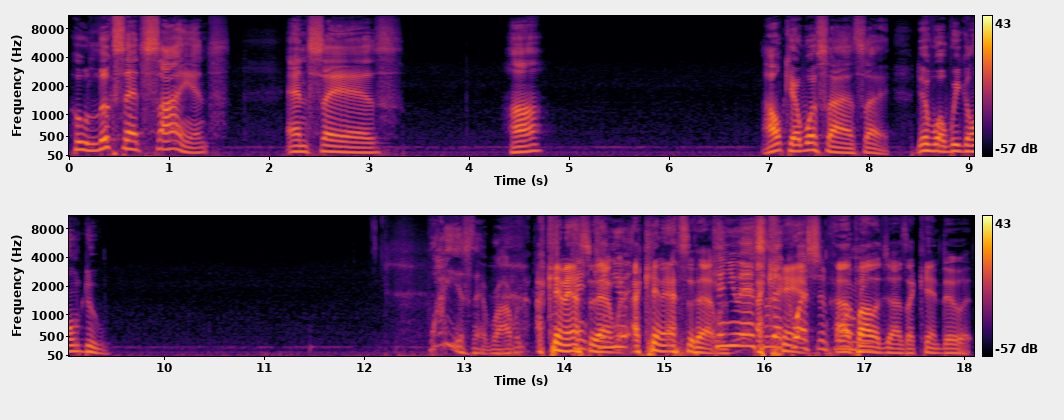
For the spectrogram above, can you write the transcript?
who looks at science and says, huh? I don't care what science say. This is what we gonna do. Why is that, Robert? I can't answer can that you- one. I can't answer that can one. you answer I that question for I me? I apologize. I can't do it.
